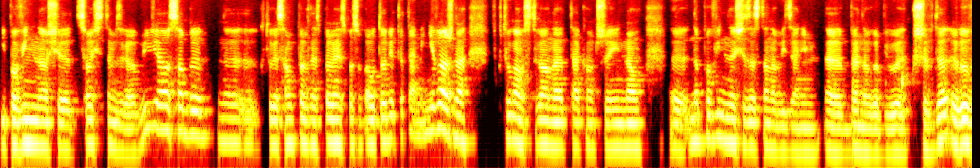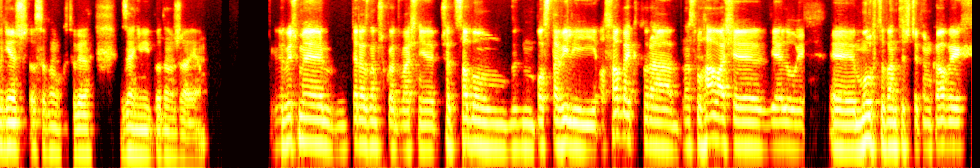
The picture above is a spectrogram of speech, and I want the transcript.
i powinno się coś z tym zrobić, a osoby, e, które są w pewien, w pewien sposób autorytetami, nieważne w którą stronę, taką czy inną, no powinny się zastanowić, zanim będą robiły krzywdę, również osobom, które za nimi podążają. Gdybyśmy teraz na przykład właśnie przed sobą postawili osobę, która nasłuchała się wielu e, mówców antyszczepionkowych,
